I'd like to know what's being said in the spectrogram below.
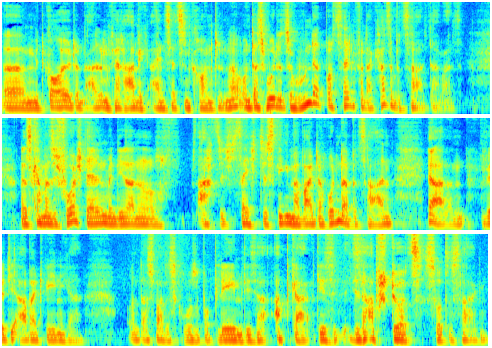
äh, mit Gold und allem Keramik einsetzen konnte. Ne? Und das wurde zu 100 Prozent von der Kasse bezahlt damals. Und das kann man sich vorstellen, wenn die dann nur noch 80, 60, es ging immer weiter runter bezahlen, ja, dann wird die Arbeit weniger. Und das war das große Problem, dieser, Abgang, diese, dieser Absturz sozusagen.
